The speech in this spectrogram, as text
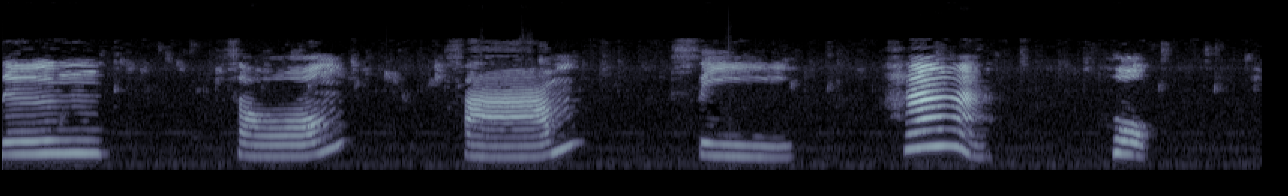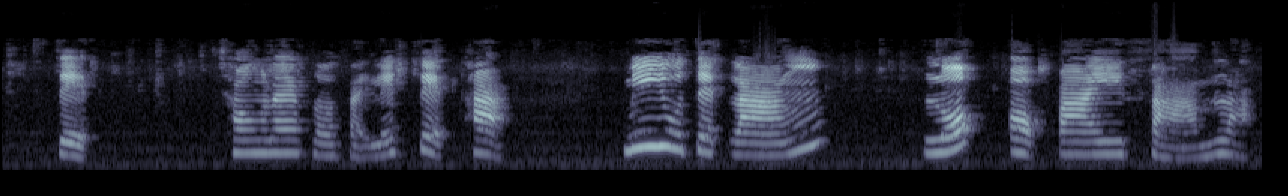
1 2 3 4 5 6 7 ช่องแรกเราใส่เลข 7 ค่ะ มีอยู่7หลัง ลบออกไป3หลัง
